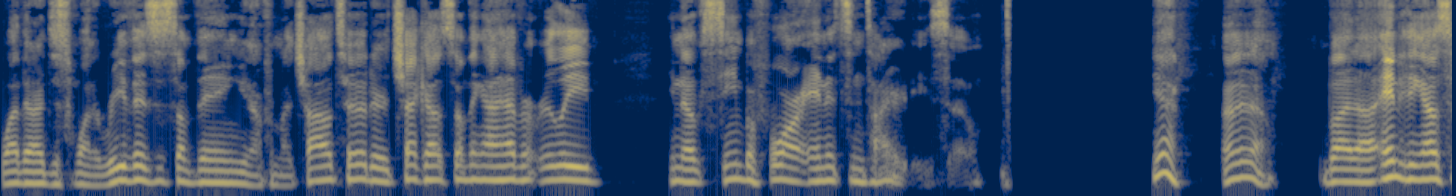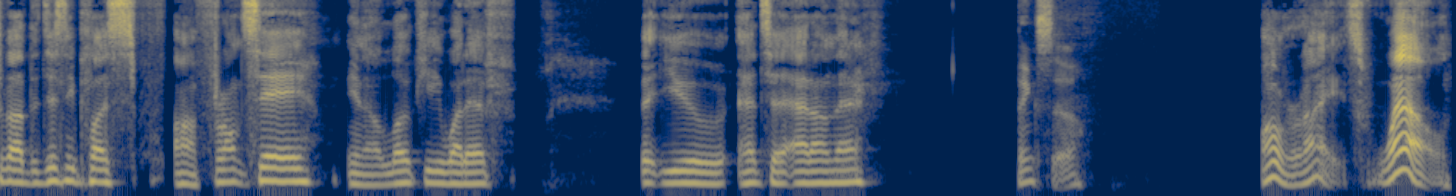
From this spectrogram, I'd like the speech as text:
Whether I just want to revisit something, you know, from my childhood or check out something I haven't really, you know, seen before in its entirety. So yeah, I don't know. But uh anything else about the Disney Plus uh Francais, you know, Loki, what if that you had to add on there? I think so. All right. Well,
